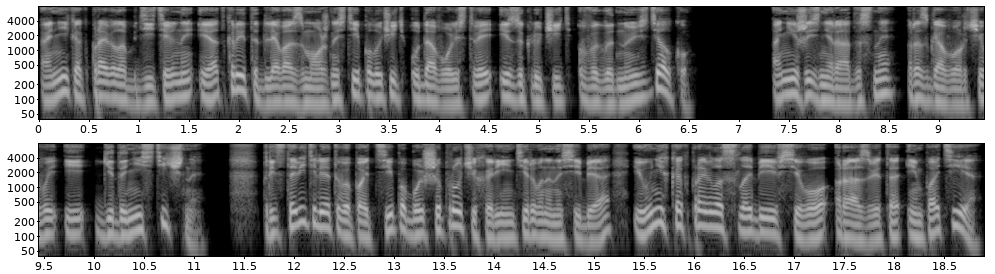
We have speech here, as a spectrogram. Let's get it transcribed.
Они, как правило, бдительны и открыты для возможностей получить удовольствие и заключить выгодную сделку. Они жизнерадостны, разговорчивы и гедонистичны. Представители этого подтипа больше прочих ориентированы на себя, и у них, как правило, слабее всего развита эмпатия.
